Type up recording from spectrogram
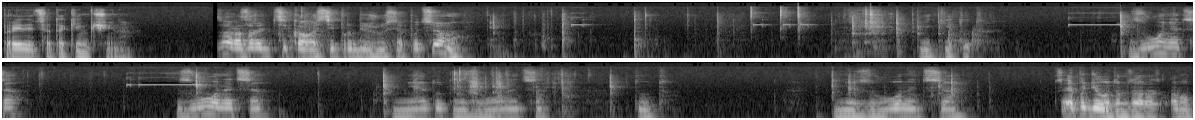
прийдеться таким чином. Зараз ради цікавості пробіжуся по цьому. Які тут дзвоняться. Дзвониться. Ні, тут не дзвониться. Тут не дзвониться. Це я по діодам зараз, або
